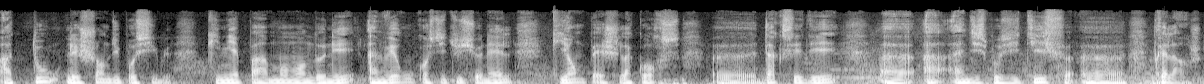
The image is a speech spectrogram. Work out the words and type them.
à tous les champs du possible, qu'il n'y ait pas à un moment donné un verrou constitutionnel qui empêche la Corse d'accéder à un dispositif très large.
